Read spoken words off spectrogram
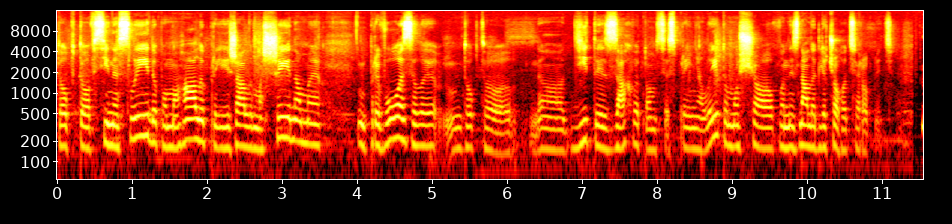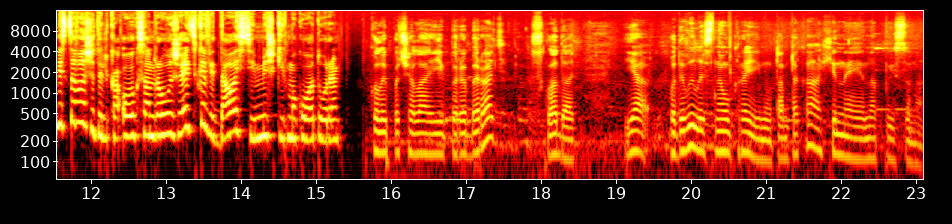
Тобто всі несли, допомагали, приїжджали машинами. Привозили, тобто е, діти з захватом це сприйняли, тому що вони знали для чого це роблять. Місцева жителька Олександра Лужецька віддала сім мішків макулатури. Коли почала її перебирати, складати, я подивилась на Україну, там така ахінея написана.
